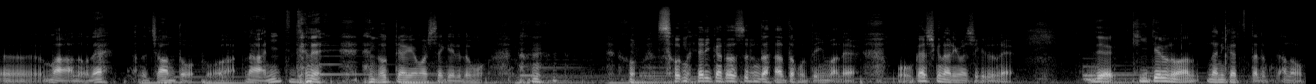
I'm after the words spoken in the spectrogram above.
うん、まああのねあのちゃんと「何?」って言ってね 乗ってあげましたけれども そんなやり方するんだなと思って今ねもうおかしくなりましたけどね。で聞いてるのは何かって言ったら「あの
